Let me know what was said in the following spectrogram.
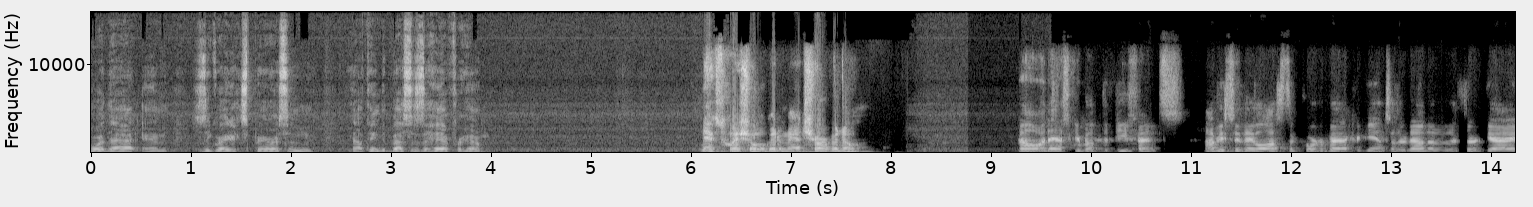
for that, and it was a great experience, and, and I think the best is ahead for him. Next question, we'll go to Matt Charbonneau. Mel, I want to ask you about the defense. Obviously, they lost the quarterback again, so they're down to their third guy,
